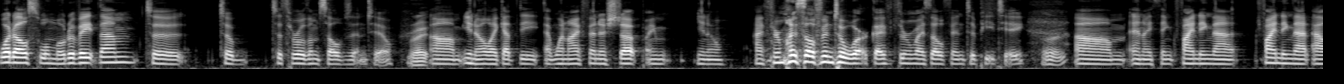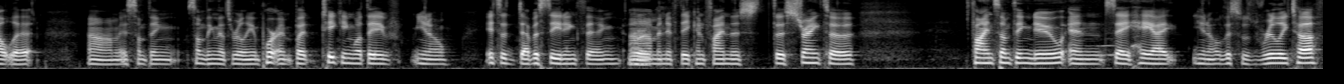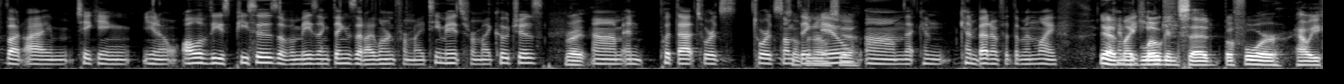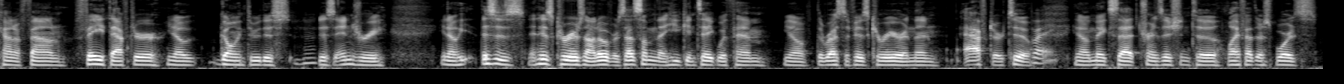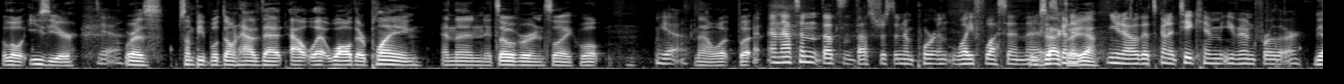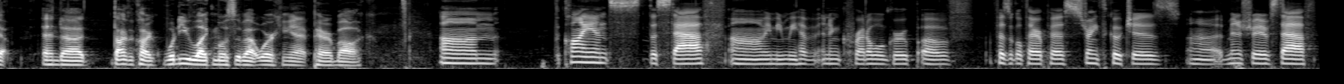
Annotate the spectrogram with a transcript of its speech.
what else will motivate them to to to throw themselves into. Right. Um, you know, like at the when I finished up, I'm you know I threw myself into work. I threw myself into PT. Right. Um, and I think finding that finding that outlet um, is something something that's really important. But taking what they've you know, it's a devastating thing. Um, And if they can find this the strength to find something new and say, hey, I, you know, this was really tough, but I'm taking, you know, all of these pieces of amazing things that I learned from my teammates, from my coaches, Right. um, and put that towards towards something, Something else, new um, that can can benefit them in life. Yeah, like Logan said before, how he kind of found faith after you know going through this Mm-hmm. this injury. You know, he, this is and his career's not over. So that's something that he can take with him. You know, the rest of his career and then after too. Right. You know, it makes that transition to life after sports a little easier. Yeah. Whereas some people don't have that outlet while they're playing, and then it's over, and it's like, well, Yeah. now what? But And that's an that's that's just an important life lesson that is Exactly, gonna yeah. you know that's gonna take him even further. yeah. And uh, Dr. Clark, what do you like most about working at Parabolic? Um, the clients, the staff. Um, I mean, we have an incredible group of physical therapists, strength coaches, uh, administrative staff.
